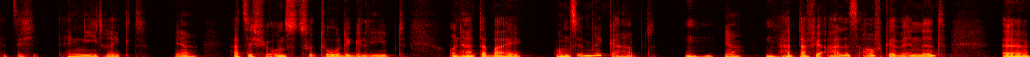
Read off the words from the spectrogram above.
hat sich erniedrigt, ja, hat sich für uns zu Tode geliebt und hat dabei uns im Blick gehabt. Mhm. Ja, mhm. hat dafür alles aufgewendet, äh,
